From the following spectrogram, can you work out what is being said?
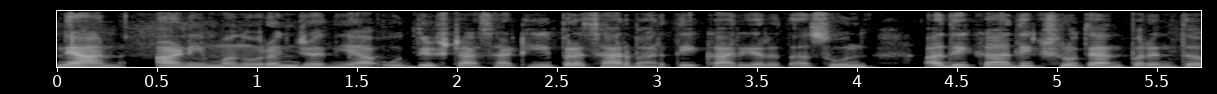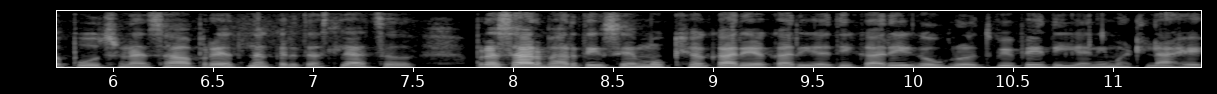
ज्ञान आणि मनोरंजन या उद्दिष्टासाठी प्रसार भारती कार्यरत असून अधिकाधिक श्रोत्यांपर्यंत पोहोचण्याचा प्रयत्न करीत असल्याचं प्रसारभारतीचे मुख्य कार्यकारी अधिकारी गौरव द्विवेदी यांनी म्हटलं आहे.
